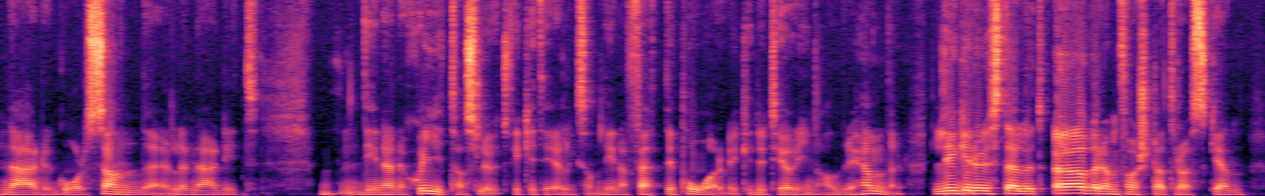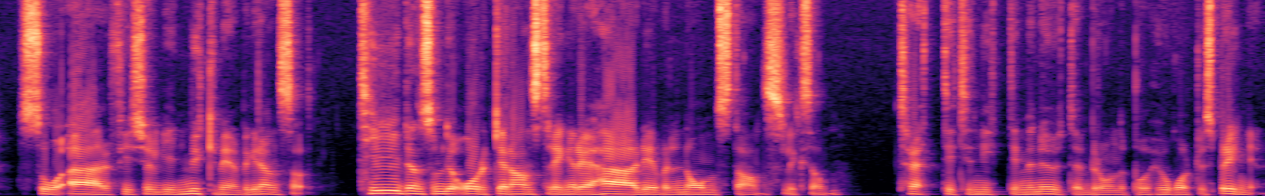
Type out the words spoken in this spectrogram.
när du går sönder eller när ditt, din energi tar slut, vilket är liksom dina fettdepåer, vilket i teorin aldrig händer. Ligger du istället över den första tröskeln så är fysiologin mycket mer begränsad. Tiden som du orkar anstränga dig här, det är väl någonstans liksom 30 till 90 minuter beroende på hur hårt du springer.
